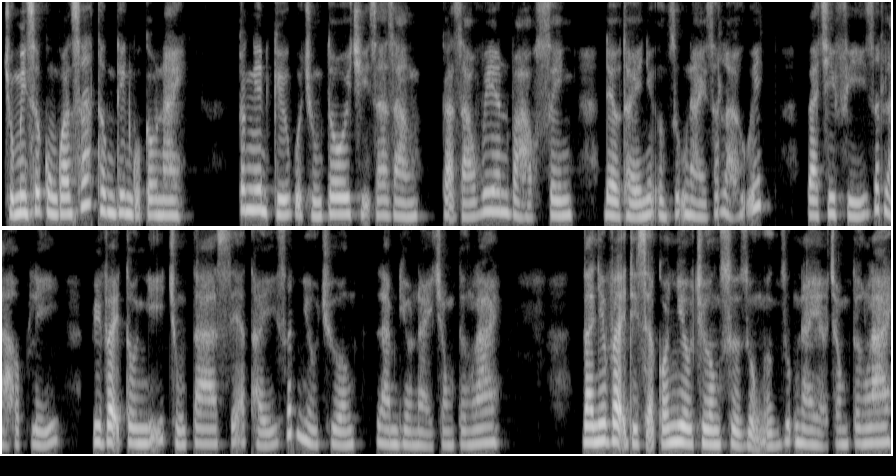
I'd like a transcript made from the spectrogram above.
Chúng mình sẽ cùng quan sát thông tin của câu này. Các nghiên cứu của chúng tôi chỉ ra rằng cả giáo viên và học sinh đều thấy những ứng dụng này rất là hữu ích và chi phí rất là hợp lý. Vì vậy tôi nghĩ chúng ta sẽ thấy rất nhiều trường làm điều này trong tương lai. Và như vậy thì sẽ có nhiều trường sử dụng ứng dụng này ở trong tương lai.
